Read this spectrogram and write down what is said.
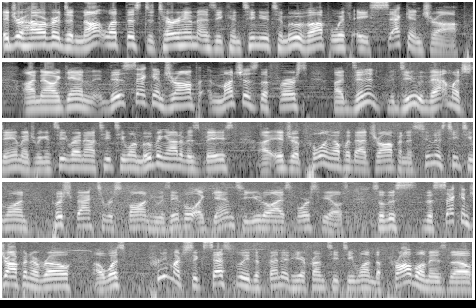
Idra, however, did not let this deter him as he continued to move up with a second drop. Uh, now, again, this second drop, much as the first, uh, didn't do that much damage. We can see right now TT1 moving out of his base, uh, Idra pulling up with that drop, and as soon as TT1 pushed back to respawn, he was able again to utilize force fields. So this the second drop in a row uh, was pretty much successfully defended here from TT1. The problem is, though,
